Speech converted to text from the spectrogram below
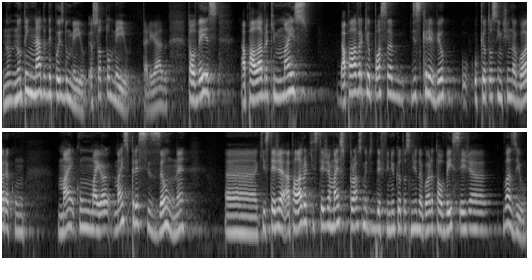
Não, não tem nada depois do meio. Eu só tô meio, tá ligado? Talvez a palavra que mais a palavra que eu possa descrever o, o que eu tô sentindo agora com mais, com maior, mais precisão, né? Uh, que esteja a palavra que esteja mais próxima de definir o que eu estou sentindo agora talvez seja vazio.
